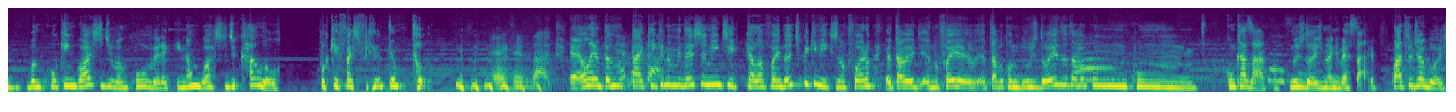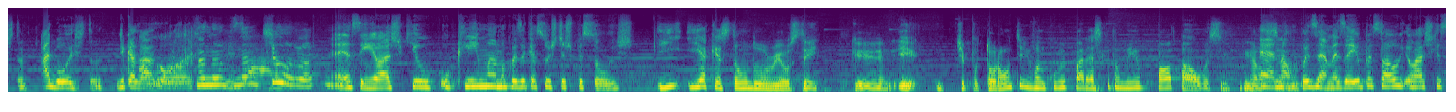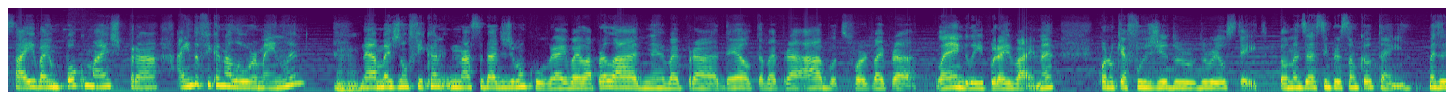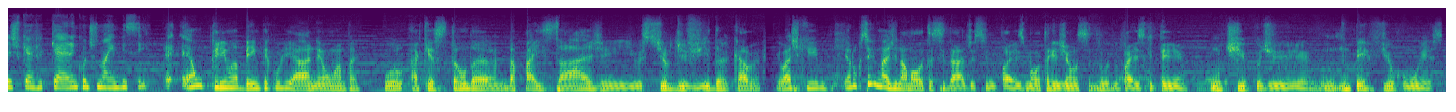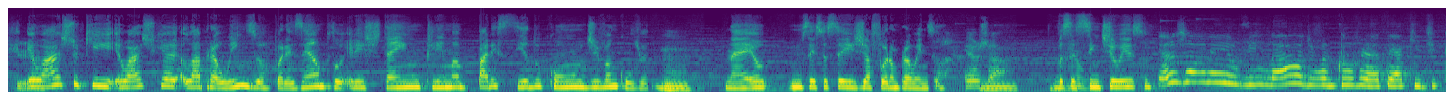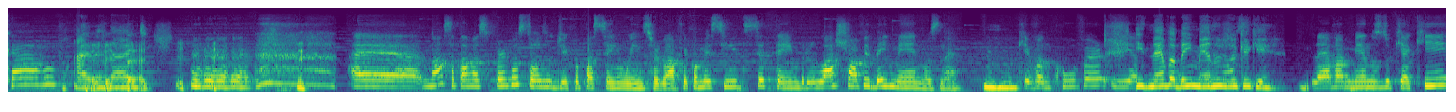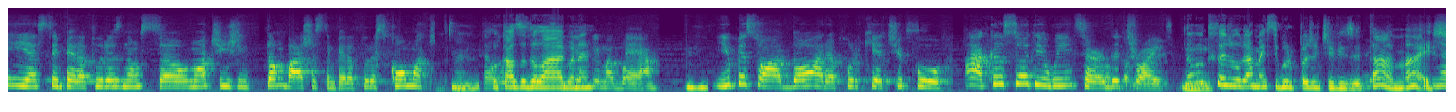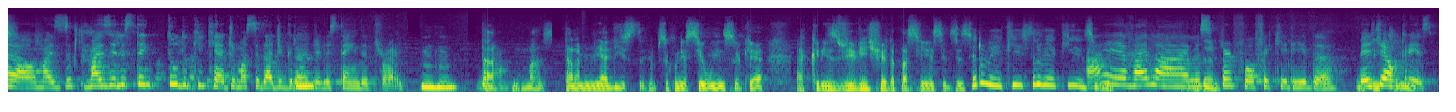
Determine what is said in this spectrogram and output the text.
quem gosta de Vancouver é quem não gosta de calor. Porque faz frio o tempo todo. É verdade. Ela então é tá aqui que não me deixa mentir, que ela foi em dois piqueniques, não foram? Eu tava, eu não foi, eu tava com os dois, eu tava com, com, com casaco, nos dois, meu aniversário. 4 de agosto. Agosto, de casaco. Agosto, não, não, não chuva. É assim, eu acho que o, o clima é uma coisa que assusta as pessoas. E, e a questão do real estate? Que, e, tipo, Toronto e Vancouver parece que estão meio pau a pau, assim. É, não, pois é, mas aí o pessoal, eu acho que sai e vai um pouco mais pra. Ainda fica na Lower Mainland, Uhum. Né, mas não fica na cidade de Vancouver. Aí vai lá para lá, né? Vai para Delta, vai para Abbotsford, vai para Langley e por aí vai, né? Quando quer fugir do, do, real estate. Pelo menos é essa impressão que eu tenho. Mas eles quer, querem continuar em BC. É, é um clima bem peculiar, né? Uma, a questão da, da paisagem e o estilo de vida acaba. Eu acho que. Eu não consigo imaginar uma outra cidade assim no país, uma outra região assim, do, do, país que tenha um tipo de. Um, um perfil como esse. Eu acho que eu acho que lá para Windsor, por exemplo, eles têm um clima parecido com o de Vancouver. Hum. Né? Eu não sei se vocês já foram para Windsor. Eu já. Hum. Você não. sentiu isso? Eu já, né? Eu vim lá de Vancouver até aqui de carro. Ah, é verdade. É verdade. É, nossa, tava super gostoso o dia que eu passei em Windsor lá. Foi comecinho de setembro. Lá chove bem menos, né? Uhum. Do que Vancouver. E, e neva bem menos do que aqui. Leva menos do que aqui e as temperaturas não são, não atingem tão baixas temperaturas como aqui. Então, Por causa do lago, né? Clima, é. Uhum. E o pessoal adora porque, tipo, ah, cansou de Windsor, Detroit. Não uhum. que seja o lugar mais seguro pra gente visitar, mas. Não, mas, mas eles têm tudo que quer de uma cidade grande, eles têm em Detroit. Uhum. Tá, é. mas tá na minha lista. Eu preciso conhecer o Windsor, que é a Cris vive encher da paciência, dizendo: você não vem aqui, você não vem aqui. ah, vem. é, vai lá, ela é super fofa e querida. Beijão, que... Cris.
